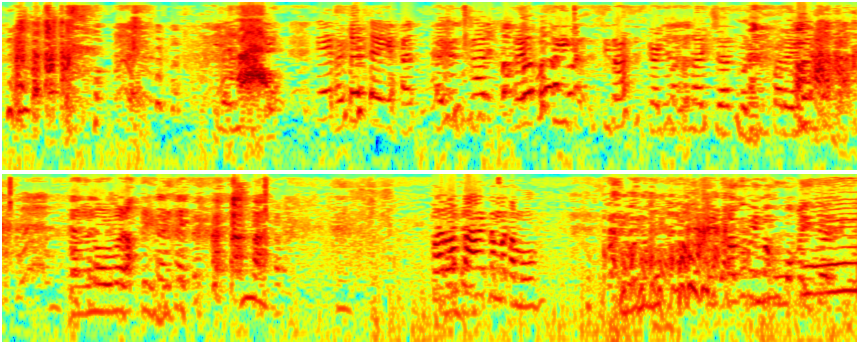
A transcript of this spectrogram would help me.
Kaya sa yan. Ayun, ayun po si, si Nasis kahit nasa night chat, magaling pa rin. Mga normal activity. Parang pangit na mata mo. Bago may makuha kayo dyan.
